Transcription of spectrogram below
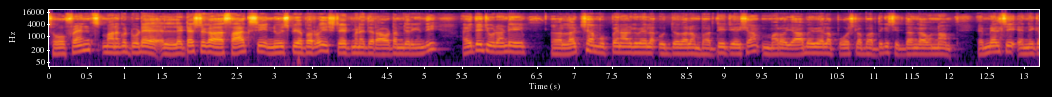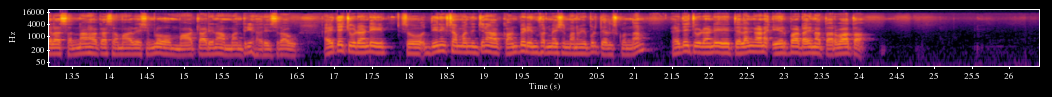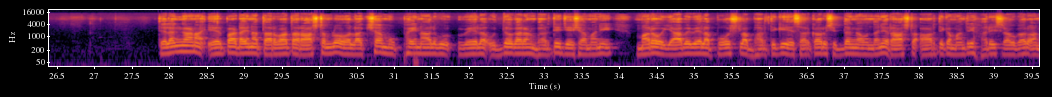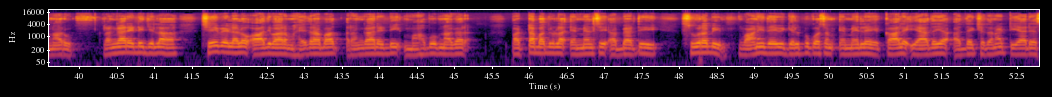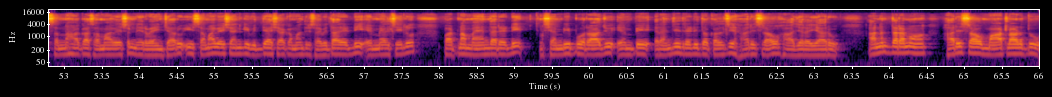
So friends మనకు టుడే లేటెస్ట్గా సాక్షి న్యూస్ పేపర్లో ఈ స్టేట్మెంట్ అయితే రావడం జరిగింది. అయితే చూడండి లక్ష ముప్పై నాలుగు వేల ఉద్యోగాలను భర్తీ చేశాం. మరో యాభై వేల పోస్టుల భర్తీకి సిద్ధంగా ఉన్నాం. ఎమ్మెల్సీ ఎన్నికల సన్నాహక సమావేశంలో మాట్లాడిన మంత్రి హరీష్ రావు. అయితే చూడండి సో దీనికి సంబంధించిన కంప్లీట్ ఇన్ఫర్మేషన్ మనం ఇప్పుడు తెలుసుకుందాం. అయితే చూడండి తెలంగాణ ఏర్పాటైన తర్వాత తెలంగాణ ఏర్పాటైన తర్వాత రాష్ట్రంలో లక్ష ముప్పై నాలుగు వేల ఉద్యోగాలను భర్తీ చేశామని మరో యాభై వేల పోస్టుల భర్తీకి సర్కారు సిద్ధంగా ఉందని రాష్ట్ర ఆర్థిక మంత్రి హరీష్ రావు గారు అన్నారు. రంగారెడ్డి జిల్లా చేవేళ్ళలో ఆదివారం హైదరాబాద్ రంగారెడ్డి మహబూబ్ నగర్ పట్టభద్రుల ఎమ్మెల్సీ అభ్యర్థి సూరభి వాణిదేవి గెలుపు కోసం ఎమ్మెల్యే కాలే యాదయ్య అధ్యక్షతన టీఆర్ఎస్ సన్నాహక సమావేశం నిర్వహించారు. ఈ సమావేశానికి విద్యాశాఖ మంత్రి సవితారెడ్డి ఎమ్మెల్సీలు పట్నం మహేందర్ రెడ్డి శంబీపూర్ రాజు ఎంపీ రంజిత్ రెడ్డితో కలిసి హరీష్ రావు హాజరయ్యారు. అనంతరము హరీష్ రావు మాట్లాడుతూ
